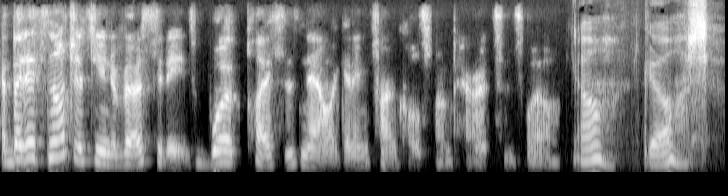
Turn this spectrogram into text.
but it's not just universities, workplaces now are getting phone calls from parents as well. Oh, gosh.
